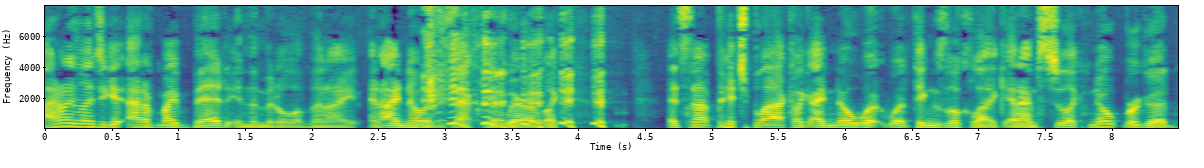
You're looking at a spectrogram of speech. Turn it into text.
I don't even like to get out of my bed in the middle of the night, and I know exactly where. I'm like, it's not pitch black. Like I know what what things look like, and I'm still like, nope, we're good.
